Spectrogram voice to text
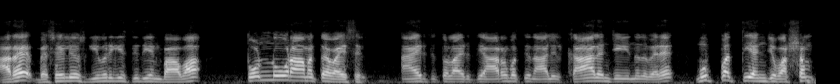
അത് ബസേലിയോസ് ഗീവർഗീസ് ദിദിയൻ ബാവ തൊണ്ണൂറാമത്തെ വയസ്സിൽ ആയിരത്തി തൊള്ളായിരത്തി അറുപത്തിനാലിൽ കാലം ചെയ്യുന്നത് വരെ മുപ്പത്തിയഞ്ച് വർഷം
